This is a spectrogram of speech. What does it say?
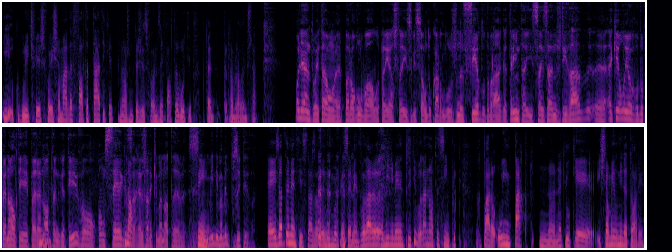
e o que o Gurich fez foi a chamada falta tática, que nós muitas vezes falamos em falta útil. Portanto, cartão amarelo bem mostrado. Olhando então eh, para o global, para esta exibição do Carlos Macedo de Braga, 36 anos de idade, eh, aquele erro do penalti é para nota negativa ou consegues Não. arranjar aqui uma nota eh, Sim. minimamente positiva? É exatamente isso, estás a ler o meu pensamento. Vou dar a minimamente positivo, vou dar nota sim, porque repara, o impacto naquilo que é. Isto é uma eliminatória.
